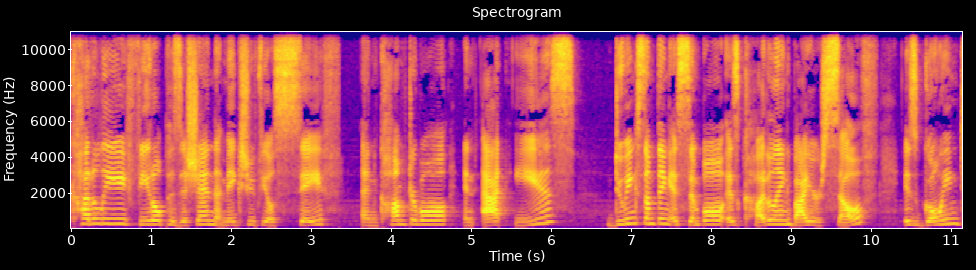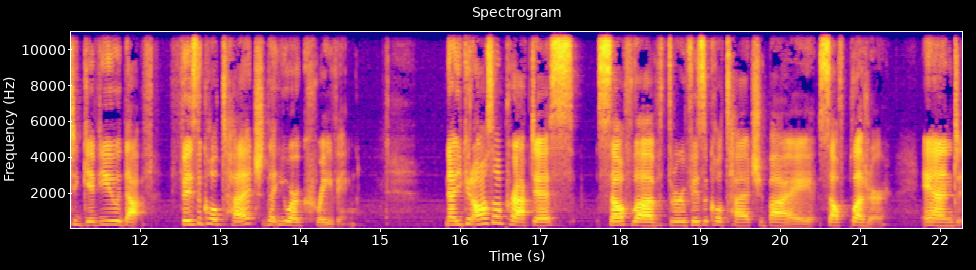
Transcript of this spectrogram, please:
cuddly fetal position that makes you feel safe and comfortable and at ease. Doing something as simple as cuddling by yourself is going to give you that physical touch that you are craving. Now, you can also practice self love through physical touch by self pleasure. And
